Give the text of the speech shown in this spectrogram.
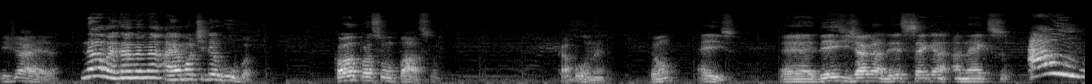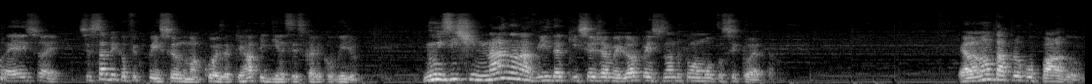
E já era. Não, mas não, não, não. Aí a moto te derruba. Qual é o próximo passo? Acabou, né? Então, é isso. É, desde já agradeço, segue anexo. Au! É isso aí. Você sabe que eu fico pensando uma coisa aqui, rapidinho, vocês querem com o vídeo? Não existe nada na vida que seja melhor pensando que uma motocicleta. Ela não está preocupado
